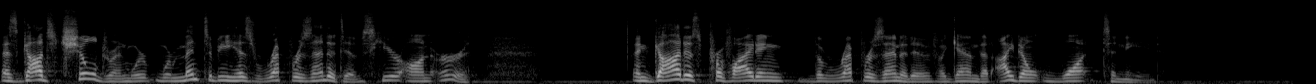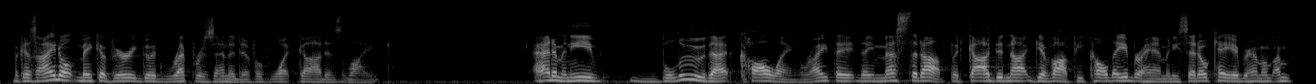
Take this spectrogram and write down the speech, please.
As God's children, we're, we're meant to be his representatives here on earth. And God is providing the representative, again, that I don't want to need. Because I don't make a very good representative of what God is like. Adam and Eve blew that calling, right? They, they messed it up, but God did not give up. He called Abraham and he said, Okay, Abraham, I'm,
